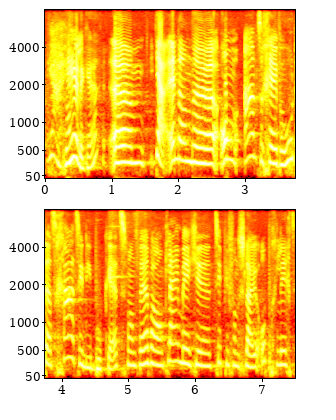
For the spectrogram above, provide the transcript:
Ja, heerlijk hè? Um, ja, en dan uh, om aan te geven hoe dat gaat in die boeket, want we hebben al een klein beetje een tipje van de sluier opgelicht,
